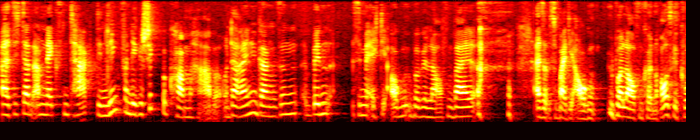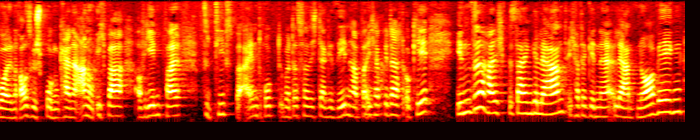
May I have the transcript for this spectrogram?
als ich dann am nächsten Tag den Link von dir geschickt bekommen habe und da reingegangen bin, sind mir echt die Augen übergelaufen, weil also soweit die Augen überlaufen können, rausgequollen, rausgesprungen, keine Ahnung. Ich war auf jeden Fall zutiefst beeindruckt über das, was ich da gesehen habe, weil ja. ich habe gedacht, okay, Insel hatte ich bis dahin gelernt, ich hatte gelernt Norwegen,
